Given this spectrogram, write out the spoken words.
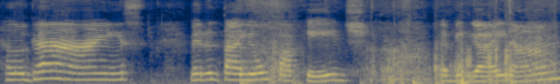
Hello guys! Meron tayong package na bigay ng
